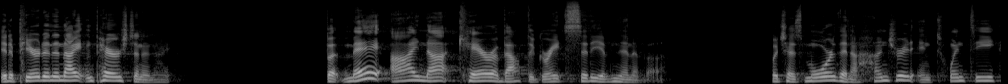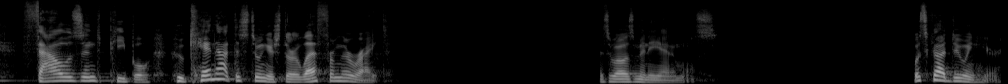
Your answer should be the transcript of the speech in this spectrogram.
It appeared in a night and perished in a night. But may I not care about the great city of Nineveh, which has more than 120,000 people who cannot distinguish their left from their right? As well as many animals. What's God doing here?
